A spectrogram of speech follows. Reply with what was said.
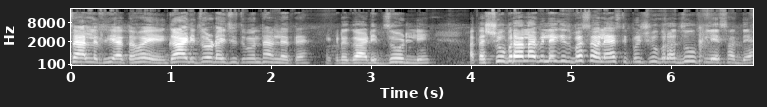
चालत ही आता होय गाडी जोडायची होती म्हणून थांबल्या त्या इकडे गाडी जोडली. आता शुभ्राला बी लगेच बसवली असती पण शुभ्रा झोपली आहे सध्या.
